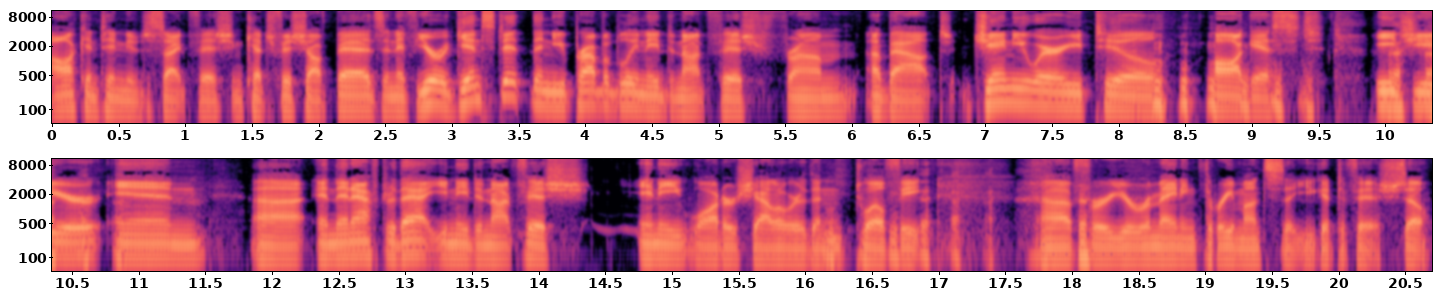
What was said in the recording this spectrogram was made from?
I'll continue to sight fish and catch fish off beds. And if you're against it, then you probably need to not fish from about January till August each year. In uh, and then after that, you need to not fish any water shallower than 12 feet uh, for your remaining three months that you get to fish. So,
